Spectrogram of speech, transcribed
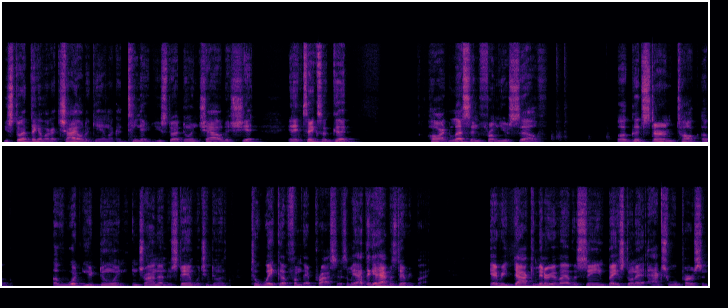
You start thinking like a child again, like a teenager. You start doing childish shit. And it takes a good hard lesson from yourself, a good stern talk of, of what you're doing and trying to understand what you're doing to wake up from that process. I mean, I think it happens to everybody. Every documentary I've ever seen based on an actual person,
